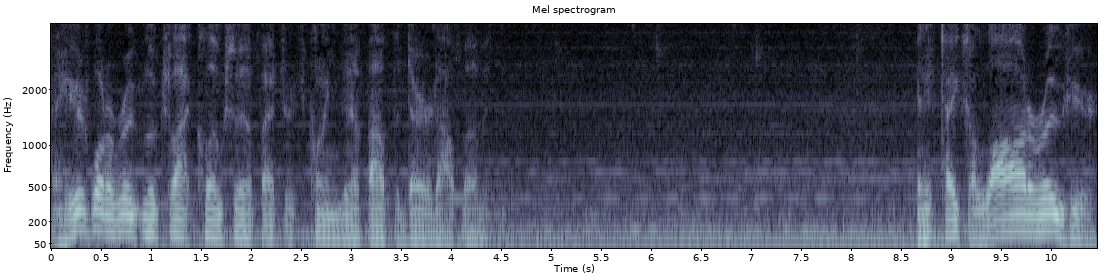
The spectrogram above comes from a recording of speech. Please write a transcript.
Now here's what a root looks like close up after it's cleaned up off the dirt off of it. And it takes a lot of root here.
